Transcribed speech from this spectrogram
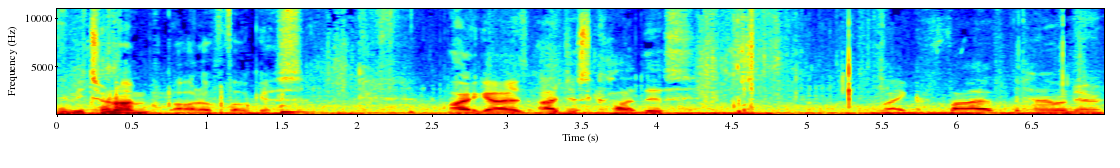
Let me turn on autofocus. All right, guys, I just caught this like five pounder.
